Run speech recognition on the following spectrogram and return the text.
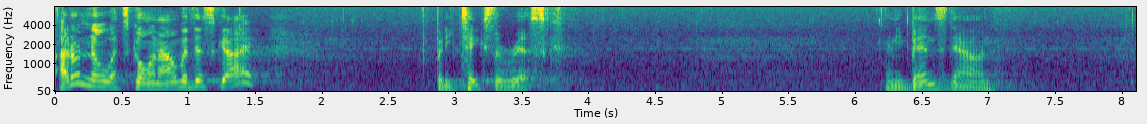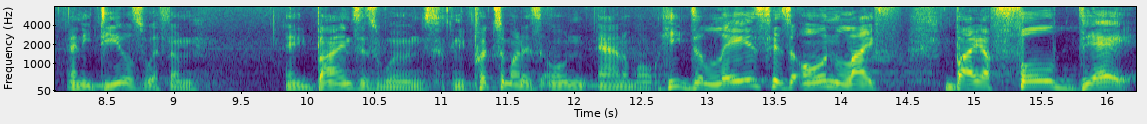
I don't know what's going on with this guy, but he takes the risk. And he bends down and he deals with him and he binds his wounds and he puts them on his own animal. He delays his own life by a full day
